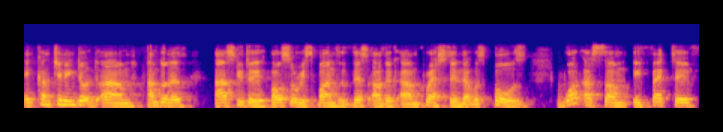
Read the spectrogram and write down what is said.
And continuing, um, I'm going to ask you to also respond to this other um, question that was posed what are some effective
